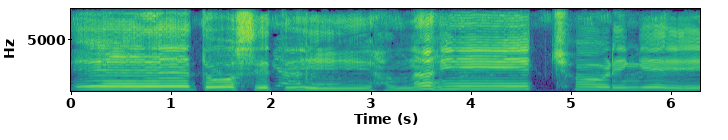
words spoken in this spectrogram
ए दोस्ती हम नहीं छोड़ेंगे।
